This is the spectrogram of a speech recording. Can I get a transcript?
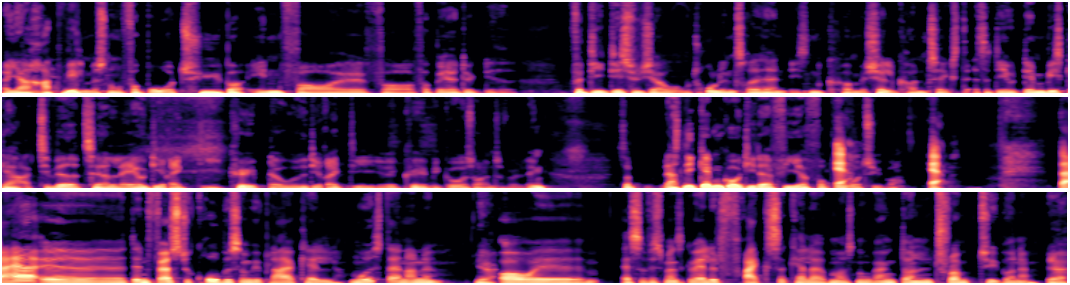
Og jeg er ret vild med sådan nogle forbrugertyper inden for, øh, for, for bæredygtighed. Fordi det synes jeg er utrolig interessant i sådan en kommersiel kontekst. Altså det er jo dem, vi skal have aktiveret til at lave de rigtige køb derude, de rigtige køb i gåsøjne selvfølgelig. Ikke? Så lad os lige gennemgå de der fire forbrugertyper. Ja. Der er øh, den første gruppe, som vi plejer at kalde modstanderne. Ja. Og øh, altså, hvis man skal være lidt fræk, så kalder jeg dem også nogle gange Donald Trump-typerne. Ja,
